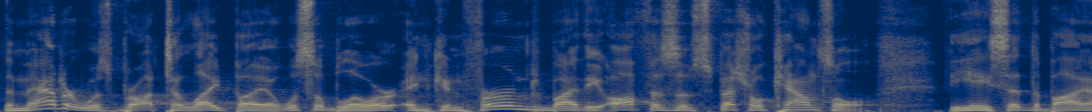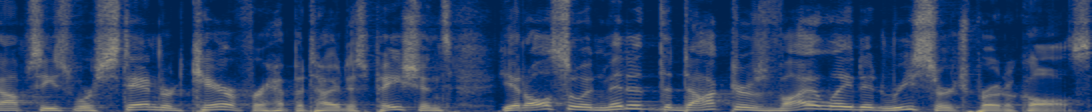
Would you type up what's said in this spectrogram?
The matter was brought to light by a whistleblower and confirmed by the Office of Special Counsel. VA said the biopsies were standard care for hepatitis patients, yet also admitted the doctors violated research protocols.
